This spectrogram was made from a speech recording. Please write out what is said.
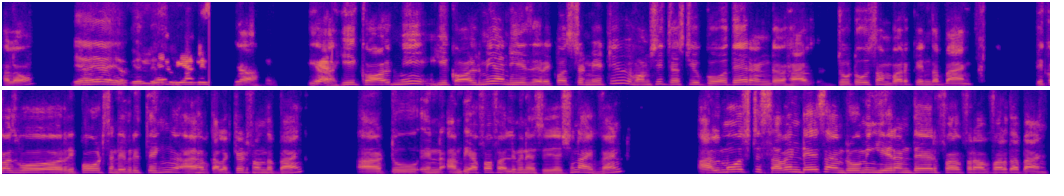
Hello. yeah yeah yeah we're Yeah, we are listening. Yeah. Yeah. He called me. He called me and he's requested me to Vamshi just you go there and have to do some work in the bank because wo reports and everything I have collected from the bank uh, to in on behalf of Alumni Association. I went almost seven days. I'm roaming here and there for for, for the bank.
